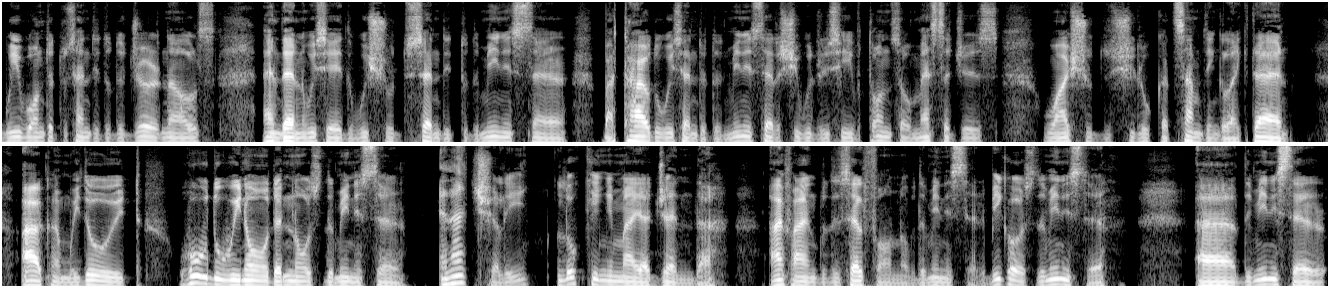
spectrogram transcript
we wanted to send it to the journals, and then we said we should send it to the minister, but how do we send it to the minister? She would receive tons of messages. Why should she look at something like that? How can we do it? Who do we know that knows the minister? And actually, looking in my agenda, I find the cell phone of the minister because the minister uh, the minister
